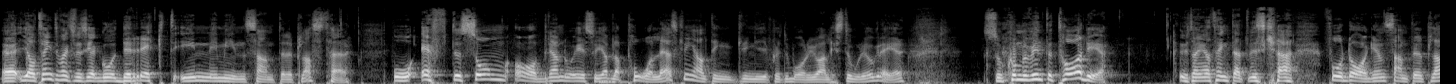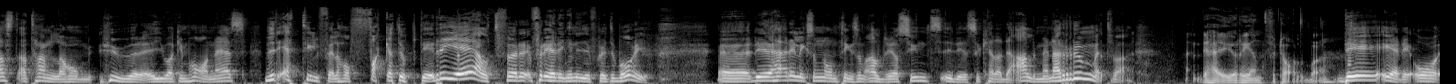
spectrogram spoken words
Eh, Jag tänkte faktiskt att vi ska gå direkt in i min sant eller plast här. Och eftersom Adrian då är så jävla påläst kring allting kring IFK Göteborg och all historia och grejer. Så kommer vi inte ta det. Utan jag tänkte att vi ska få dagens sant eller plast att handla om hur Joakim Hanäs vid ett tillfälle har fuckat upp det rejält för föreningen IFK Göteborg. Eh, Det här är liksom någonting som aldrig har synts i det så kallade allmänna rummet va. det här är ju rent förtal bara. Det är det och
